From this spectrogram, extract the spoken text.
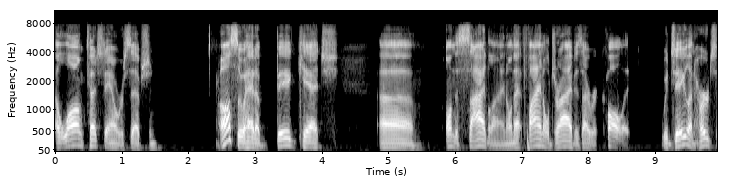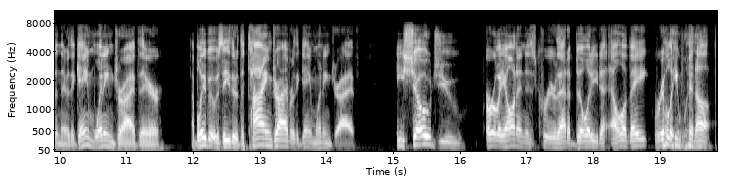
a long touchdown reception. Also had a big catch uh, on the sideline on that final drive, as I recall it, with Jalen Hurts in there, the game winning drive there. I believe it was either the tying drive or the game winning drive. He showed you early on in his career that ability to elevate really went up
